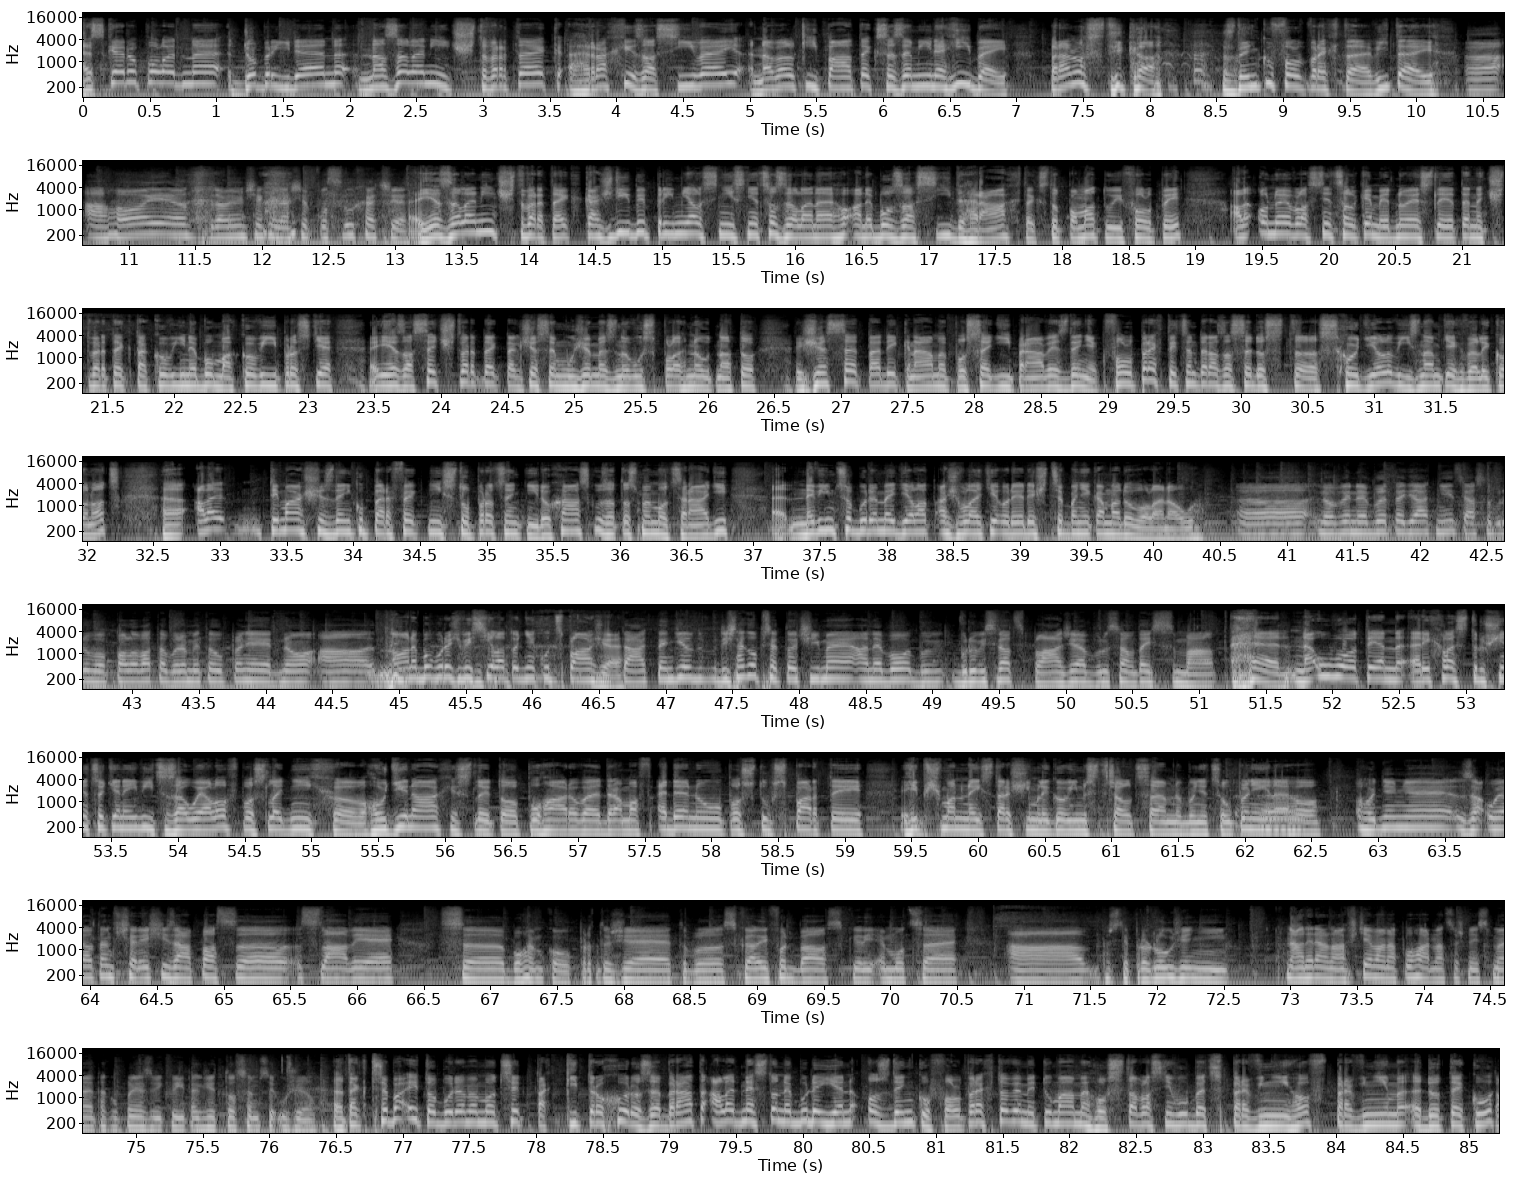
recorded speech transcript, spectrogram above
Hezké dopoledne, dobrý den, na zelený čtvrtek hrachy zasívej, na velký pátek se zemí nehýbej. Pranostika, Zdeňku Folprechte, vítej. Uh, ahoj, zdravím všechny naše posluchače. Je zelený čtvrtek, každý by prý měl sníst něco zeleného anebo zasít hrách, tak si to pamatuj Folpy, ale ono je vlastně celkem jedno, jestli je ten čtvrtek takový nebo makový, prostě je zase čtvrtek, takže se můžeme znovu spolehnout na to, že se tady k nám posadí právě Zdeněk Folprecht. Teď jsem teda zase dost eh, schodil význam těch velikonoc, eh, ale ty máš Zdeňku perfektní stoprocentní docházku, za to jsme moc rádi. Eh, nevím, co budeme dělat, až v létě odjedeš třeba někam na dovolenou. Uh, no vy nebudete dělat nic, já se budu opalovat a bude mi to úplně jedno a... No nebo budeš vysílat od někud z pláže. tak, ten díl, když tak ho přetočíme, anebo budu vysílat z pláže a budu se vám tady smát. Na úvod jen rychle stručně, co tě nejvíc zaujalo v posledních hodinách, jestli to pohárové drama v Edenu, postup Sparty, Hipšman nejstarším ligovým střelcem nebo něco úplně jiného? Uh, hodně mě zaujal ten včerejší zápas uh, Slávie s Bohemkou, protože to byl skvělý fotbal, skvělé emoce a prostě prodloužení nádherná návštěva na pohár, na což nejsme tak úplně zvyklí, takže to jsem si užil. E, tak třeba i to budeme moci taky trochu rozebrat, ale dnes to nebude jen o Zdeňku Folprechtovi, my tu máme hosta vlastně vůbec prvního v prvním doteku,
